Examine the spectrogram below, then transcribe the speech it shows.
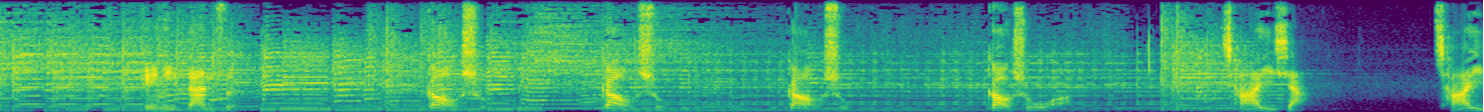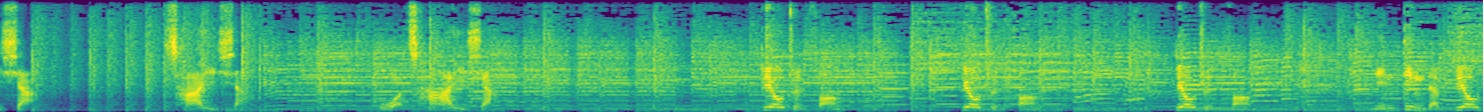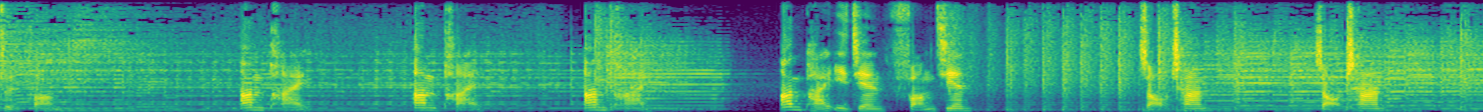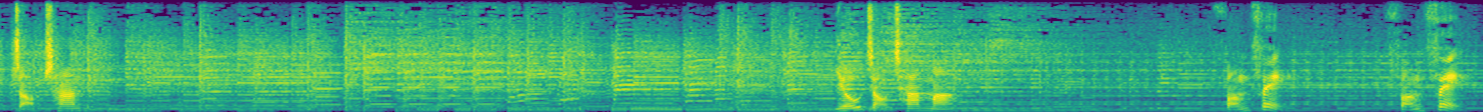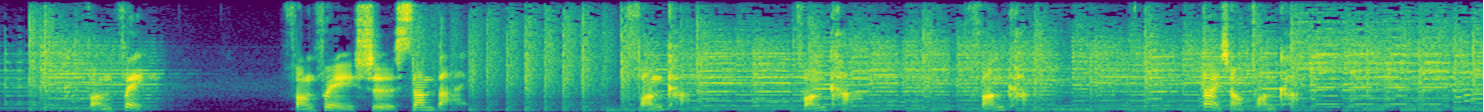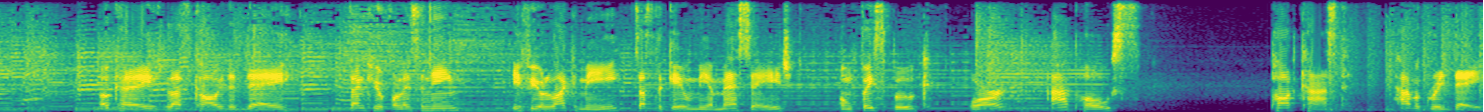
给你单子。告诉，告诉，告诉，告诉我。查一下，查一下，查一下。我查一下。标准房，标准房。标准房，您订的标准房。安排，安排，安排，安排一间房间。早餐，早餐，早餐。有早餐吗？房费，房费，房费，房费是三百。房卡，房卡，房卡，带上房卡。Okay, let's call it a day. Thank you for listening. If you like me, just give me a message on Facebook or Apple's podcast. Have a great day.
